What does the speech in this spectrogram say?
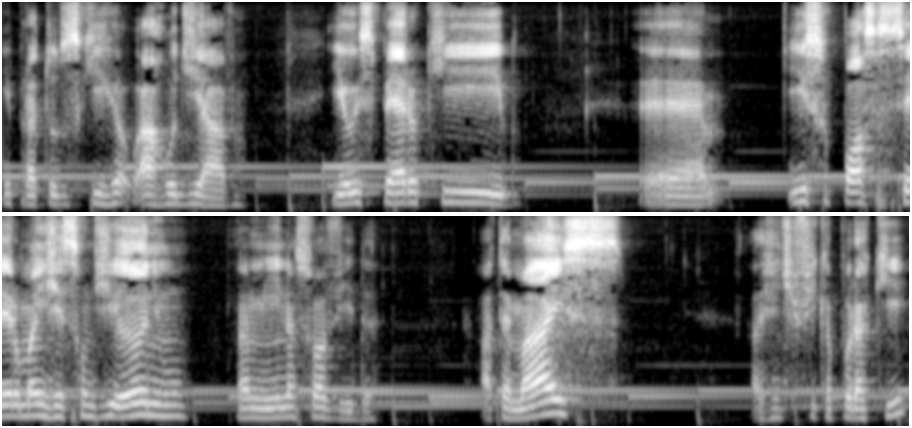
e para todos que a rodeavam. E eu espero que é, isso possa ser uma injeção de ânimo na minha e na sua vida. Até mais, a gente fica por aqui.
